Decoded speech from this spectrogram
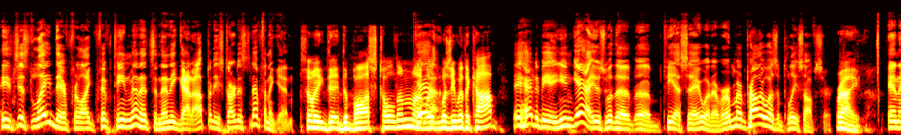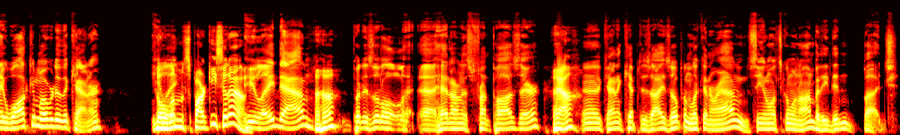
he just laid there for like 15 minutes, and then he got up and he started sniffing again. So he, the, the boss told him. Uh, was, was he with a cop? It had to be a union. Yeah, he was with a, a TSA, whatever. Probably was a police officer. Right. And they walked him over to the counter. He Told lay- him, Sparky, sit down. He laid down, Uh huh. put his little uh, head on his front paws there, Yeah. uh, kind of kept his eyes open, looking around and seeing what's going on, but he didn't budge.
